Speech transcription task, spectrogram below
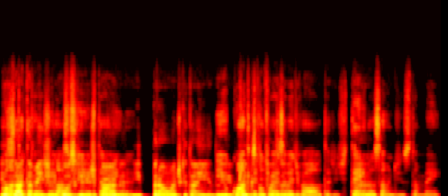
Quanto exatamente nosso imposto que a gente tá paga indo. e pra onde que tá indo E e, o que quanto eles que a gente vai receber fazendo. de volta. A gente tem É. noção disso também.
